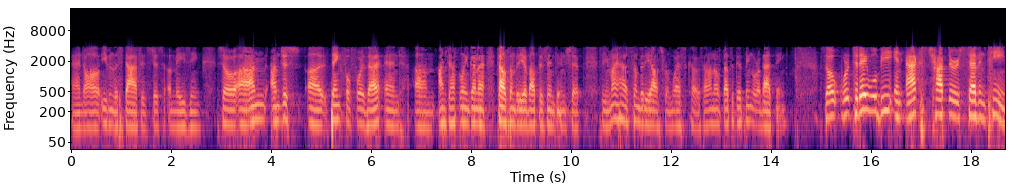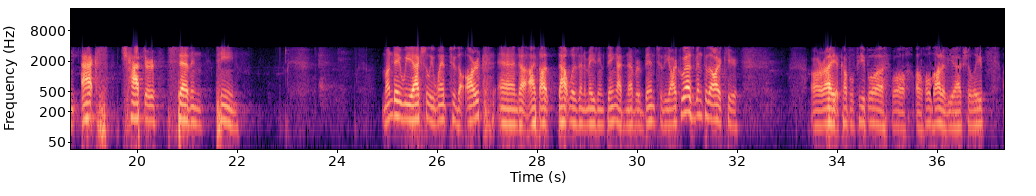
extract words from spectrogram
And all, even the staff is just amazing. So uh, I'm I'm just uh, thankful for that, and um, I'm definitely gonna tell somebody about this internship. So you might have somebody else from West Coast. I don't know if that's a good thing or a bad thing. So today we'll be in Acts chapter 17. Acts chapter 17. Monday we actually went to the Ark, and uh, I thought that was an amazing thing. I've never been to the Ark. Who has been to the Ark here? All right, a couple people. Uh, well, a whole lot of you actually.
